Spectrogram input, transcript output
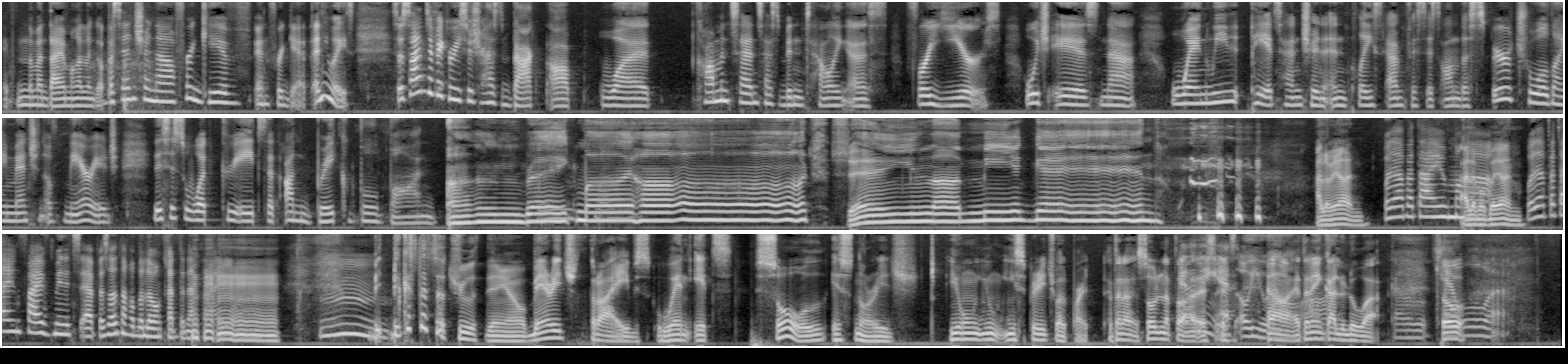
Ito naman tayo mga langga. Pasensya na, forgive and forget. Anyways, so scientific research has backed up what common sense has been telling us for years, which is na when we pay attention and place emphasis on the spiritual dimension of marriage, this is what creates that unbreakable bond Unbreak my heart. Say you love me again. Alam mo yan? Wala pa tayong mga... Alam mo ba yan? Wala pa tayong five minutes episode. Nakadalawang kanta na tayo. Mm. Be- because that's the truth, you know. Marriage thrives when its soul is nourished. Yung, yung, yung spiritual part. Ito na, soul na to. Ito ah, yung S-O-U-L. Ah, ito na yung kaluluwa. Kalu- So.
